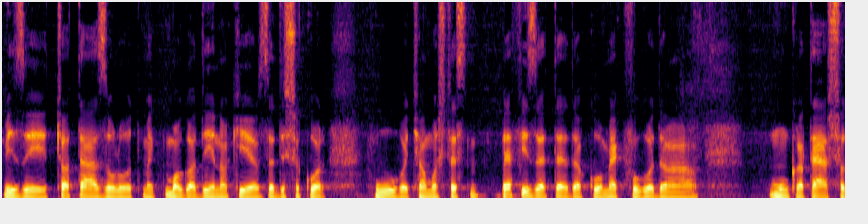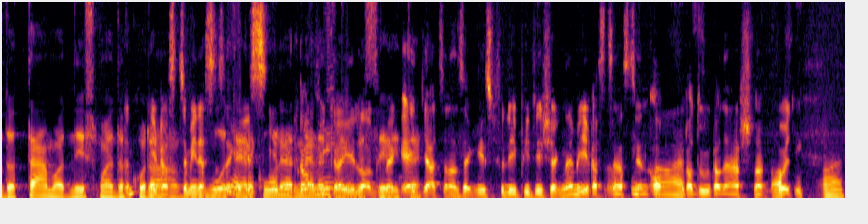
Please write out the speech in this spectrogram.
izé, csatázolót, meg magadénak érzed, és akkor hú, hogyha most ezt befizeted, akkor megfogod a munkatársadat támadni, és majd akkor nem éreztem én ezt az egész grafikailag, meg egyáltalán az egész fölépítések nem éreztem ezt ilyen akkora durranásnak, hogy... Hát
